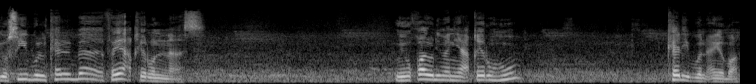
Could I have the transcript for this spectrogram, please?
يصيب الكلب فيعقر الناس. ويقال لمن يعقره كلب أيضا.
